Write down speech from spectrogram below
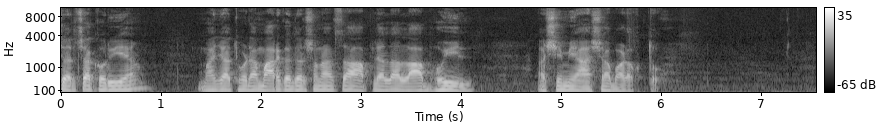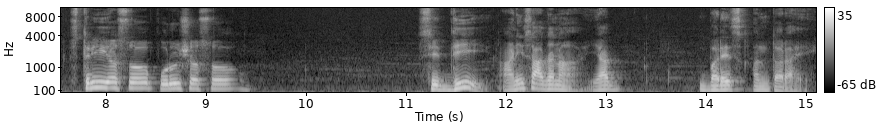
चर्चा करूया. माझ्या थोड्या मार्गदर्शनाचा आपल्याला लाभ होईल अशी मी आशा बाळगतो. स्त्री असो पुरुष असो सिद्धी आणि साधना या बरेच अंतर आहे.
